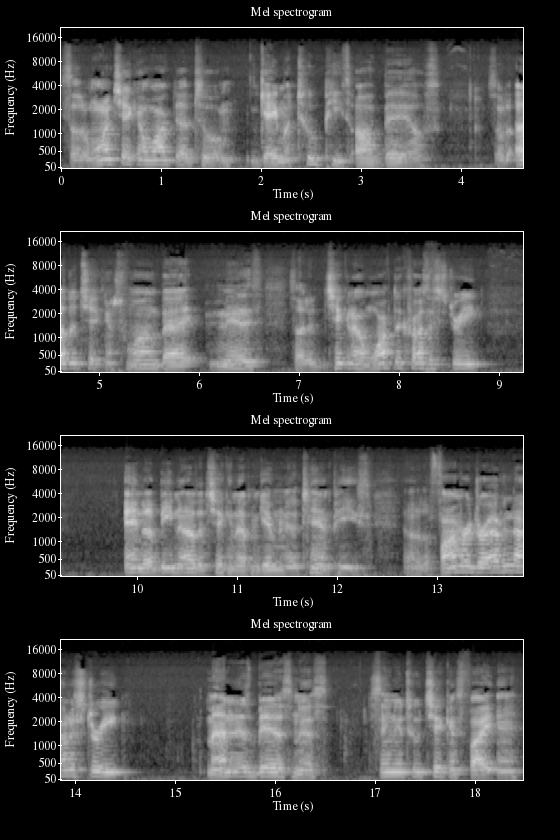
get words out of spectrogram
So the one chicken walked up to him, gave him a two piece off bells. So the other chicken swung back, missed. So the chicken that walked across the street ended up beating the other chicken up and giving it a 10 piece. Uh, the farmer driving down the street, minding his business, seen the two chickens fighting,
